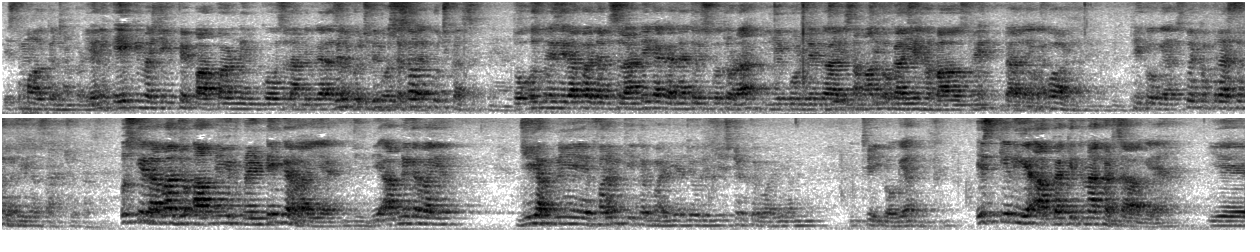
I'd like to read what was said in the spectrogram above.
استعمال کرنا پڑے یعنی ایک ہی مشین پہ پاپڑ نیمکو سلانٹی وغیرہ سب کچھ ہو سکتا ہے۔ کچھ کر سکتے ہیں۔ تو اس میں صرف جب سلانٹی کا کرنا ہے تو اس کو تھوڑا یہ پورزے کا جی، استعمال جی، ہوگا جی۔ یہ ہوا اس میں ڈالے گا۔ ٹھیک ہو گیا۔ اس پہ کمپریسر لگے گا اس کے علاوہ جو آپ نے یہ پرنٹنگ کروائی ہے جی۔ یہ آپ نے کروائی ہے؟ جی اپنی فرم کی کروائی ہے جو رجسٹرڈ کروائی ہے ہم نے۔ ٹھیک ہو گیا۔ اس کے لیے آپ کا کتنا خرچہ آ گیا ہے؟ یہ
